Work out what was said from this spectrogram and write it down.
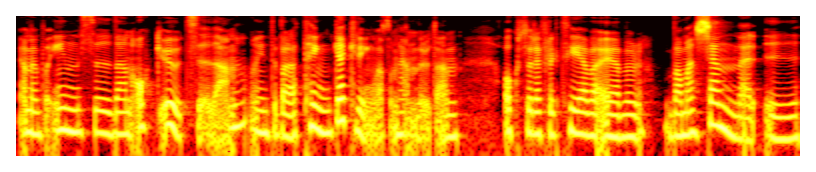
ja, men på insidan och utsidan. Och inte bara tänka kring vad som händer utan också reflektera över vad man känner i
